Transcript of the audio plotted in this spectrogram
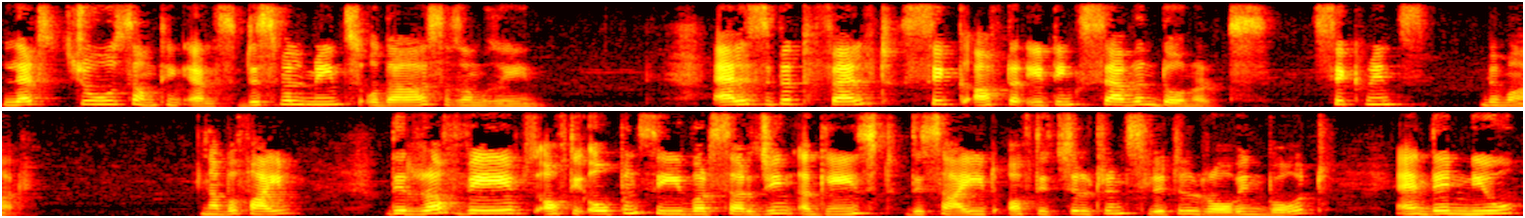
Let's choose something else. Dismal means udas ghamgeen. Elizabeth felt sick after eating seven donuts. Sick means bimar. Number 5. The rough waves of the open sea were surging against the side of the children's little rowing boat and they knew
